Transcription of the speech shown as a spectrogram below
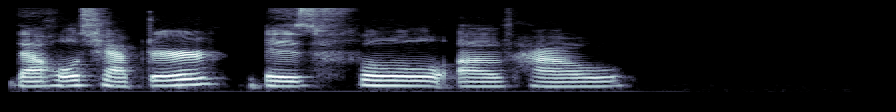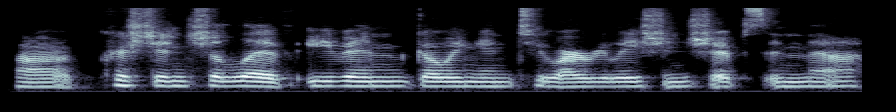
That whole chapter is full of how uh, Christians should live, even going into our relationships in the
